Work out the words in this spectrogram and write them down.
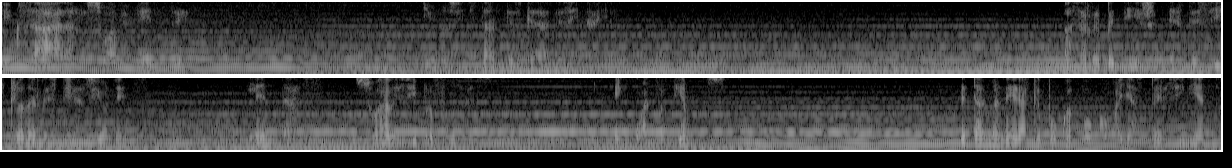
Exhálalo suavemente. Y unos instantes quédate sin aire. Vas a repetir este ciclo de respiraciones lentas, suaves y profundas en cuatro tiempos. De tal manera que poco a poco vayas percibiendo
